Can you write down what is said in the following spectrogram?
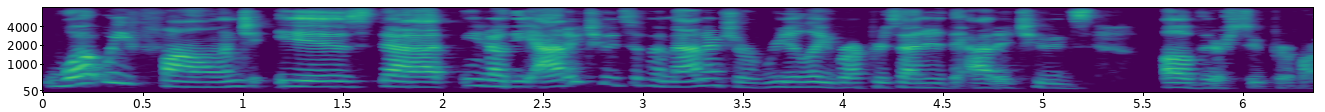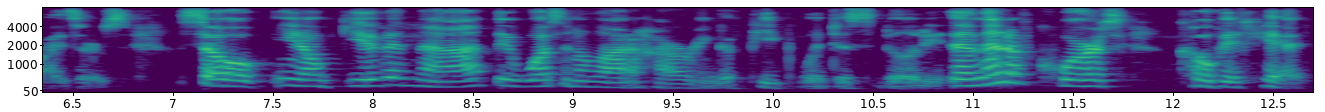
What we found is that you know the attitudes of a manager really represented the attitudes of their supervisors. So you know given that there wasn't a lot of hiring of people with disabilities. And then of course covid hit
